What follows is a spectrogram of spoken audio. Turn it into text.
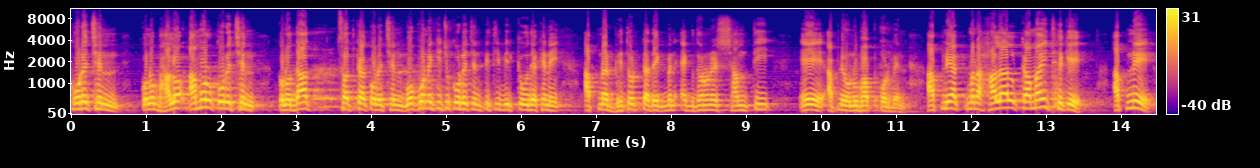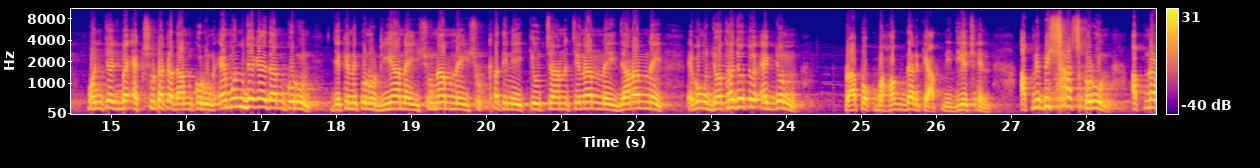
করেছেন, কোনো ভালো আমল করেছেন কোনো দাঁত সৎকা করেছেন, গোপনে কিছু করেছেন, পৃথিবীর কেউ দেখে নেই। আপনার ভেতরটা দেখবেন এক ধরনের শান্তি, এ, আপনি অনুভব করবেন। আপনি আপনার হালাল কামাই থেকে আপনি পঞ্চাশ বা একশো টাকা দান করুন, এমন জায়গায় দান করুন, যেখানে কোনো রিয়া নেই, সুনাম নেই, সুখ্যাতি নেই, কেউ চান চেনান নেই জানান নেই, এবং যথাযথ একজন প্রাপক বা হকদারকে আপনি দিয়েছেন। আপনি বিশ্বাস করুন, আপনার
